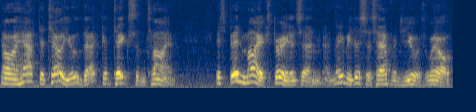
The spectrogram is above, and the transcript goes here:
Now, I have to tell you, that could take some time. It's been my experience, and, and maybe this has happened to you as well,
